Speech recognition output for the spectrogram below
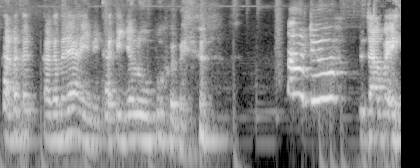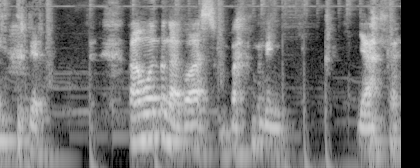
kata katanya ini kakinya lumpuh katanya. aduh. Capek itu Del. Kamu tuh nggak kuas, sumpah. mending jangan.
